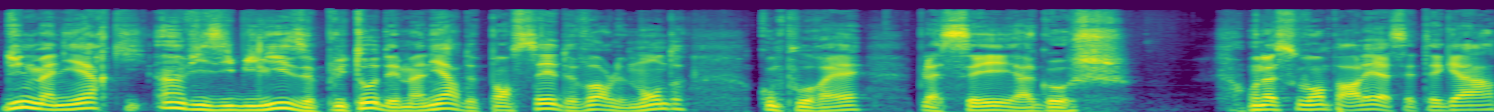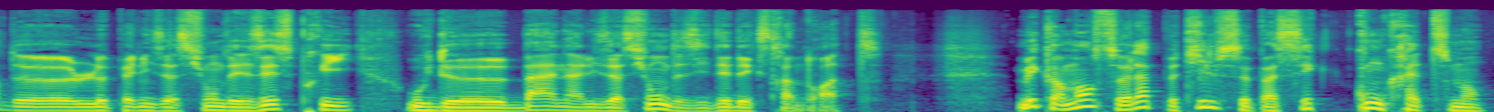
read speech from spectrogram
d'une manière qui invisibilise plutôt des manières de penser et de voir le monde qu'on pourrait placer à gauche on a souvent parlé à cet égard de l'eupénisation des esprits ou de banalisation des idées d'extrême droite. Mais comment cela peut-il se passer concrètement?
